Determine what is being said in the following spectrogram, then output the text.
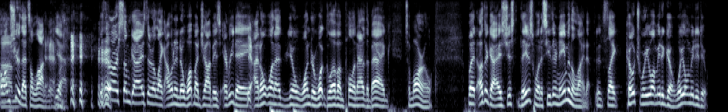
Oh, I'm Um, sure that's a lot of it. Yeah, because there are some guys that are like, I want to know what my job is every day. Yeah. I don't want to, you know, wonder what glove I'm pulling out of the bag tomorrow. But other guys just they just want to see their name in the lineup. It's like, Coach, where do you want me to go? What do you want me to do?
